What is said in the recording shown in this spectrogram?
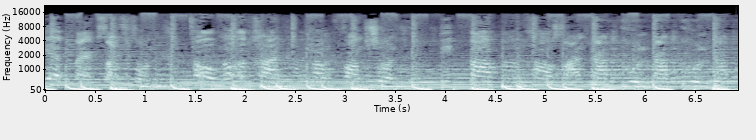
แยกแตกสับสนถ้าออกนอกอาคารทำความชนติดตามข่าวสารการตะคุณการตะคุณการน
